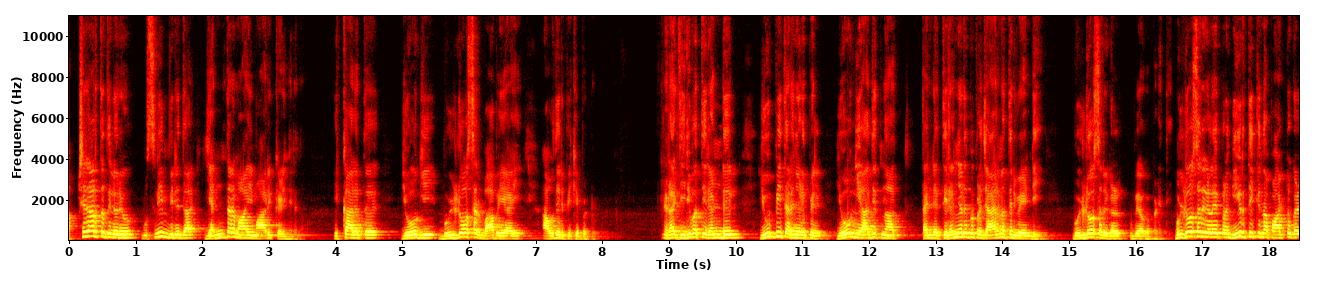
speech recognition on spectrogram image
അക്ഷരാർത്ഥത്തിലൊരു മുസ്ലിം വിരുദ്ധ യന്ത്രമായി മാറിക്കഴിഞ്ഞിരുന്നു. ഇക്കാലത്ത് യോഗി ബുൾഡോസർ ബാബയായി അവതരിപ്പിക്കപ്പെട്ടു. രണ്ടായിരത്തി ഇരുപത്തിരണ്ടിൽ യു പി തെരഞ്ഞെടുപ്പിൽ യോഗി ആദിത്യനാഥ് തന്റെ തിരഞ്ഞെടുപ്പ് പ്രചാരണത്തിന് വേണ്ടി ബുൾഡോസറുകൾ ഉപയോഗപ്പെടുത്തി. ബുൾഡോസറുകളെ പ്രകീർത്തിക്കുന്ന പാട്ടുകൾ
